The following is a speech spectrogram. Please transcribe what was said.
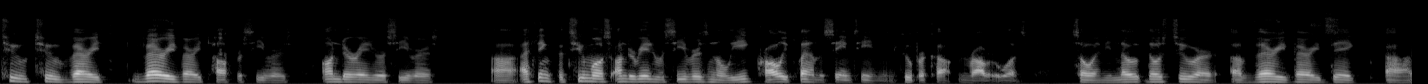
Two two very very very tough receivers, underrated receivers. Uh, I think the two most underrated receivers in the league probably play on the same team in Cooper Kupp and Robert Woods. So I mean, those those two are a very very big uh,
